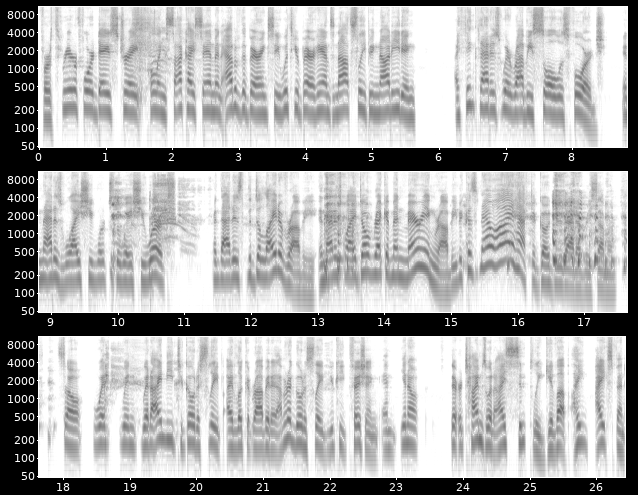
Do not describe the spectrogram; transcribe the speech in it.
for three or four days straight, pulling sockeye salmon out of the Bering Sea with your bare hands, not sleeping, not eating. I think that is where Robbi's soul was forged. And that is why she works the way she works. And that is the delight of Robbi. And that is why I don't recommend marrying Robbi because now I have to go do that every summer. So when when when I need to go to sleep, I look at Robbi and I'm gonna go to sleep. You keep fishing. And you know, there are times when I simply give up. I, I expend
